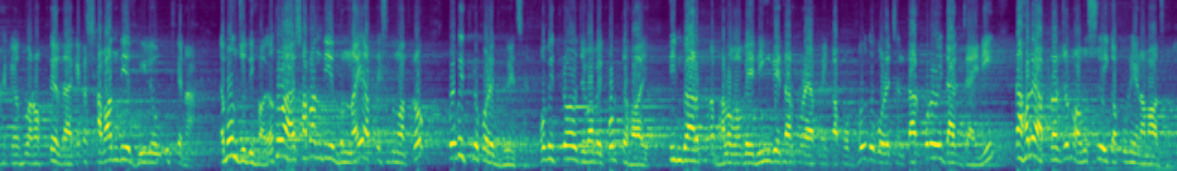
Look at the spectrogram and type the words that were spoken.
থাকে অথবা রক্তের দাগ, এটা সাবান দিয়ে ধুইলেও উঠে না। এমন যদি হয়, অথবা সাবান দিয়ে ধুন নাই, আপনি শুধুমাত্র পবিত্র করে ধুয়েছেন। পবিত্র যেভাবে করতে হয়, তিনবার ভালোভাবে নিংড়ে তারপরে আপনি কাপড় ধৌত করেছেন, তারপরে ওই দাগ যায়নি, তাহলে আপনার জন্য অবশ্যই এই কাপড় নিয়ে নামাজ হবে।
